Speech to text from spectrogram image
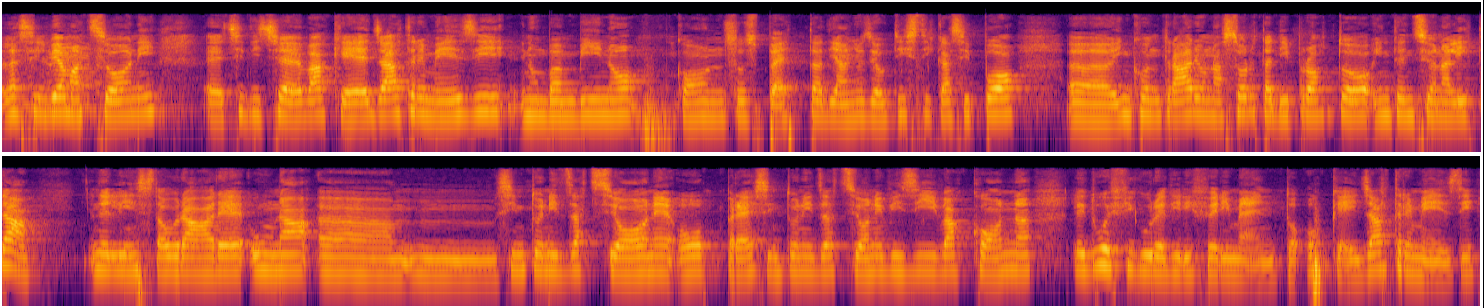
la Silvia Mazzoni eh, ci diceva che già a tre mesi in un bambino con sospetta diagnosi autistica si può eh, incontrare una sorta di proto-intenzionalità nell'instaurare una uh, sintonizzazione o pre-sintonizzazione visiva con le due figure di riferimento. Ok, già tre mesi.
